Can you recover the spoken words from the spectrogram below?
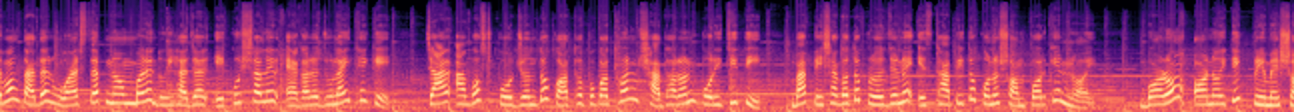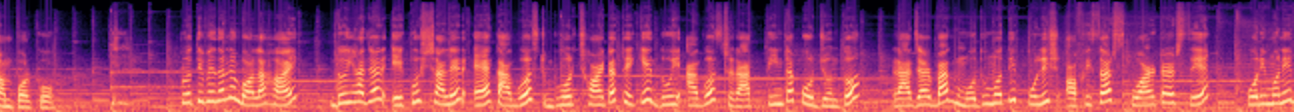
এবং তাদের হোয়াটসঅ্যাপ নম্বরে দুই হাজার একুশ সালের এগারো জুলাই থেকে চার আগস্ট পর্যন্ত কথোপকথন, সাধারণ পরিচিতি বা পেশাগত প্রয়োজনে স্থাপিত কোনো সম্পর্কের নয়, বরং অনৈতিক প্রেমের সম্পর্ক। প্রতিবেদনে বলা হয় দুই হাজার একুশ সালের এক আগস্ট ভোর ছয়টা থেকে দুই আগস্ট রাত তিনটা পর্যন্ত রাজারবাগ মধুমতি পুলিশ অফিসার্স কোয়ার্টার্সে পরিমণির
